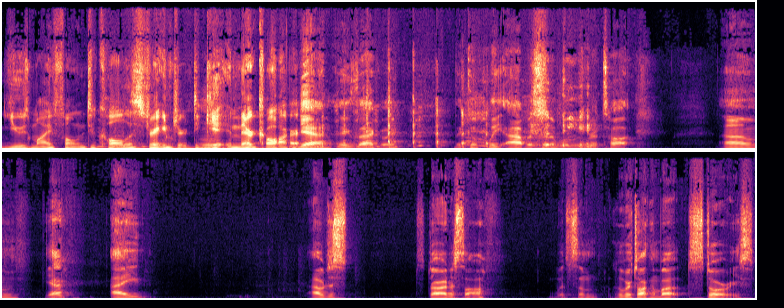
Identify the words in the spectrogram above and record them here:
use my phone to call a stranger to get in their car. Yeah, exactly. The complete opposite of what we were taught. Um, yeah, I I'll just start us off with some. We're talking about stories.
